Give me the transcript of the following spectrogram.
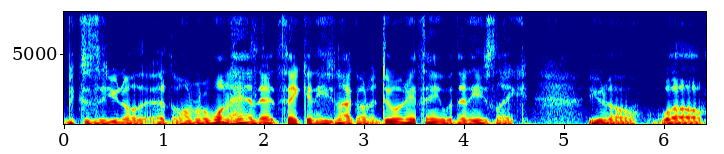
because you know on the one hand they're thinking he's not going to do anything, but then he's like, you know, well,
